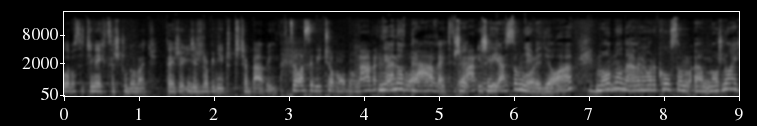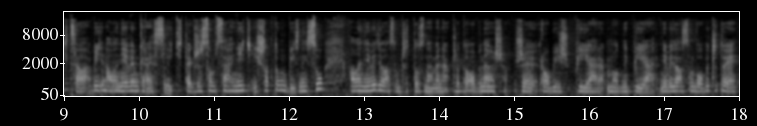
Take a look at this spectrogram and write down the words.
lebo sa ti nechce študovať. Takže ideš robiť niečo, čo ťa baví. Chcela si byť čo, módnu návrhárkou? no práve, že, že ja som nevedela. Mm-hmm. Módnou návrhárkou som uh, možno aj chcela byť, mm-hmm. ale neviem kresliť. Takže som sa hneď išla k tomu biznisu, ale nevedela som, čo to znamená, čo to mm-hmm. obnáša, že robíš PR, modný PR. Nevedela som vôbec, čo to je.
